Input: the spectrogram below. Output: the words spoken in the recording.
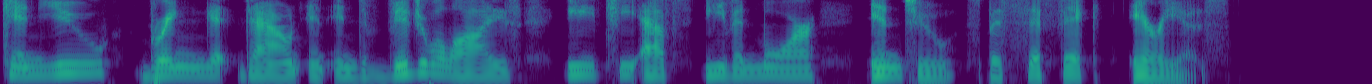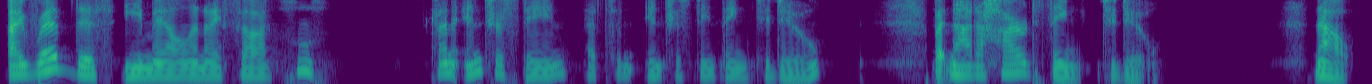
Can you bring it down and individualize ETFs even more into specific areas. I read this email and I thought, hmm, kind of interesting. That's an interesting thing to do, but not a hard thing to do. Now,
